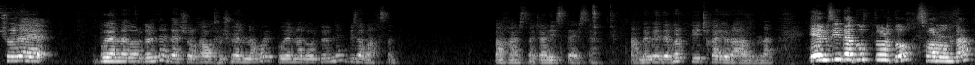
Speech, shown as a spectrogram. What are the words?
Şöyle bu yanına doğru dönder de şöyle havasını şu yanına koy, bu yanına doğru dönder bize baksın. Bakarsa, canı isterse. Ha, Mehmet de hırt diye çıkarıyor ağzından. Emziği de tutturduk sonunda.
